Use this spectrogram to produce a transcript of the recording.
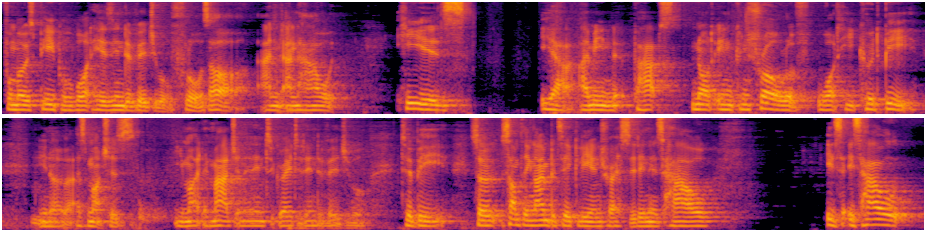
for most people what his individual flaws are and, and how he is yeah, I mean, perhaps not in control of what he could be, you know, as much as you might imagine an integrated individual to be. So something I'm particularly interested in is how is, is how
